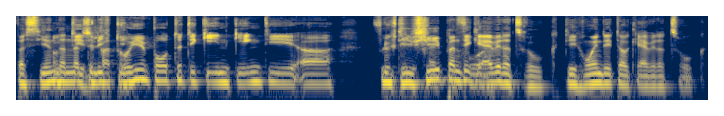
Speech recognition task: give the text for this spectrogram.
passieren dann und diese natürlich die, Patrouillenboote, die gehen gegen die äh, die Flüchtlinge. schiebern die gleich wieder zurück. Die holen die da gleich wieder zurück.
